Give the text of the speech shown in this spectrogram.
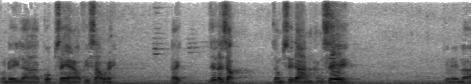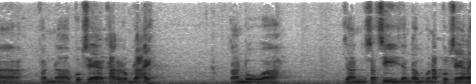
Còn đây là cốp xe ở phía sau đây. Đấy, rất là rộng. Dòng sedan hạng C. Cho nên là phần à, cốp xe khá là rộng rãi. Toàn bộ à, dàn sắt xi, dàn đồng của nắp cốp xe đây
